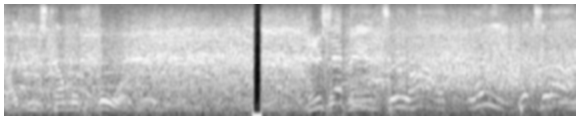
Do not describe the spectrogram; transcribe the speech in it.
Vikings come with four. Intercepted. Man too high. Lee picks it up.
